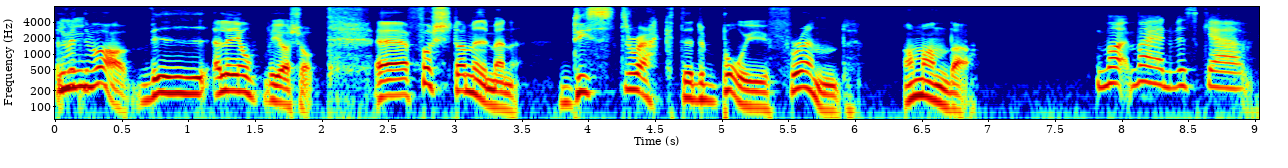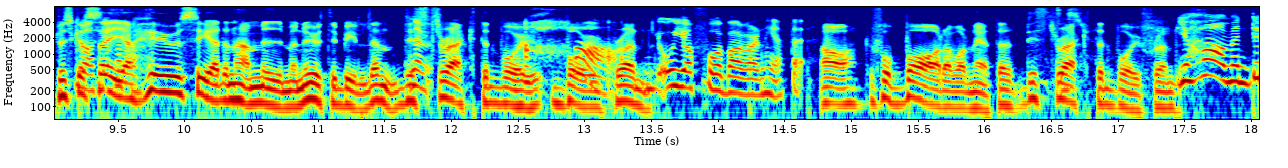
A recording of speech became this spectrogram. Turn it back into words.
Eller vet ni vad? Vi, eller jo, vi gör så. Eh, första mimen, distracted boyfriend. Amanda, Va, vad är det vi ska... du ska jag säga hur ser den här mimen ut i bilden? Distracted boy, boyfriend. Och jag får bara vad den heter. Ja, du får bara vad den heter. Distracted boyfriend. Jaha, men du,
